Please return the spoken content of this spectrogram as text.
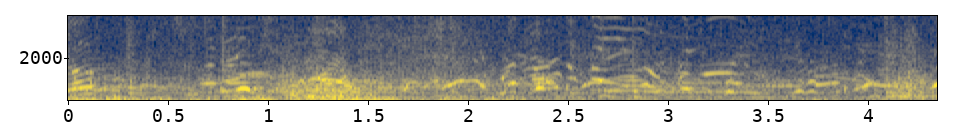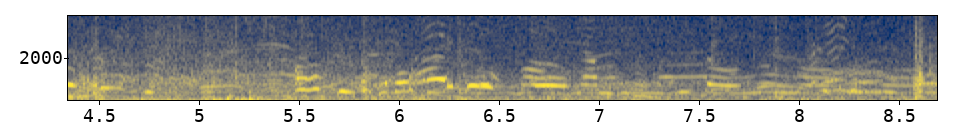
Ay, dito.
